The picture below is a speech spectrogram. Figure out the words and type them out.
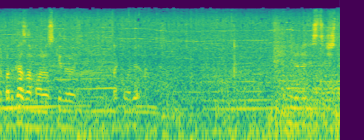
Даже под газом можно скидывать. Так вот. Нереалистично.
